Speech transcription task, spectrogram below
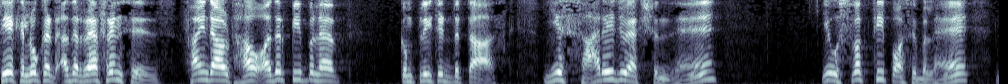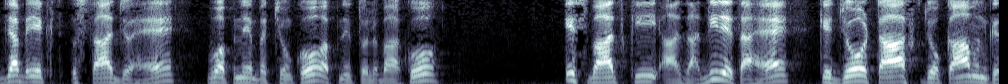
take a look at other references find out how other people have completed the task یہ سارے جو ایکشن ہیں یہ اس وقت ہی پاسبل ہیں جب ایک استاد جو ہے وہ اپنے بچوں کو اپنے طلباء کو اس بات کی آزادی دیتا ہے کہ جو ٹاسک جو کام ان کے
